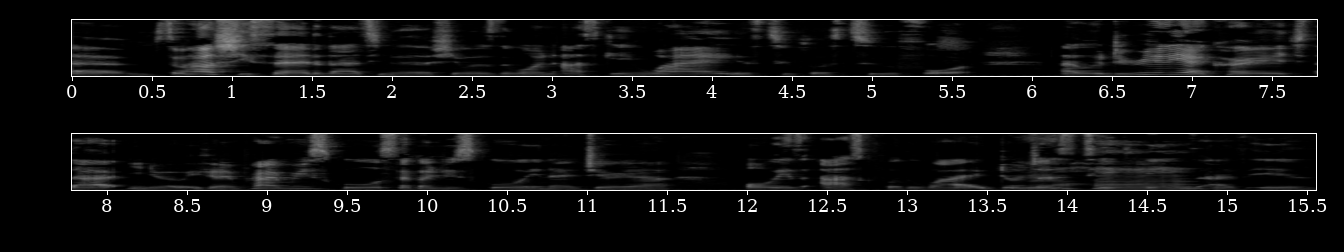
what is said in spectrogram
Um, so how she said that you know she was the one asking why is two plus two four. I would really encourage that you know if you're in primary school, secondary school in Nigeria, always ask for the why. Don't just take Mhm. things as is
